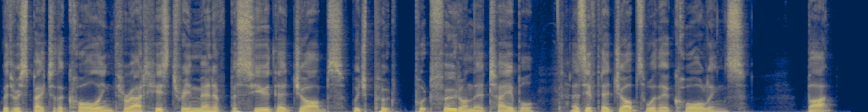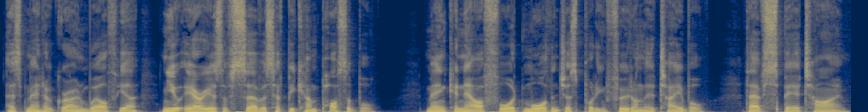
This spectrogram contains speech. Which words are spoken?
With respect to the calling, throughout history men have pursued their jobs, which put, put food on their table, as if their jobs were their callings. But, as men have grown wealthier, new areas of service have become possible. Men can now afford more than just putting food on their table. They have spare time.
